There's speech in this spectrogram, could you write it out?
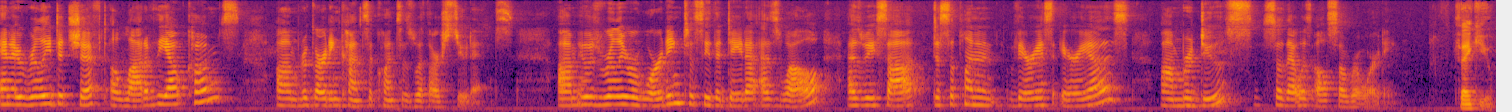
And it really did shift a lot of the outcomes um, regarding consequences with our students. Um, it was really rewarding to see the data as well as we saw discipline in various areas um, reduce, so that was also rewarding. Thank you.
